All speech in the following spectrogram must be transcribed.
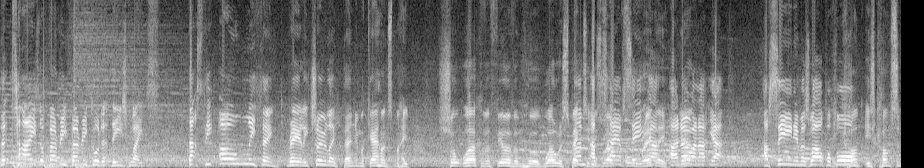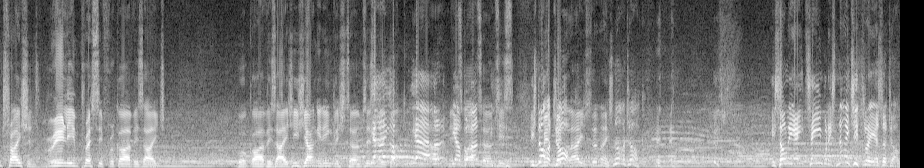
that Thais are very, very good at these weights. That's the only thing, really, truly. Daniel McGowan's made short work of a few of them who are well respected I'm- as I'm- well I have seen, already. yeah, I know, Yeah. and I, yeah, I've seen him as well He perform. con- his concentration's really impressive for a guy of his age. Well, a guy of his age, he's young in English terms, isn't Yeah, he? uh, yeah, uh, in yeah, but uh, terms, he's, he's not a dog. middle-aged, isn't he? He's not a dog. he's only 18, but he's 93 as a dog.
